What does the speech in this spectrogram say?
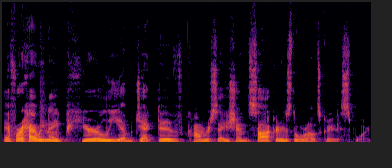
if we're having a purely objective conversation, soccer is the world's greatest sport.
